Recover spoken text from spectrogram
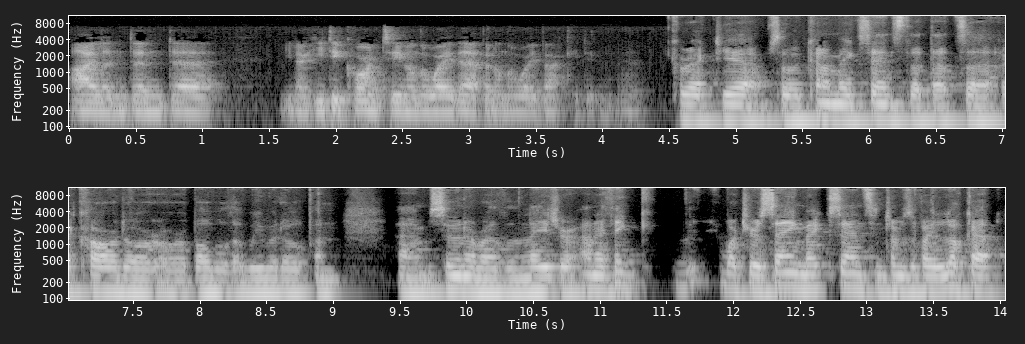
Ireland, and uh, you know he did quarantine on the way there, but on the way back he didn't. Yeah. Correct. Yeah. So it kind of makes sense that that's a, a corridor or a bubble that we would open um, sooner rather than later. And I think what you're saying makes sense in terms of if I look at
